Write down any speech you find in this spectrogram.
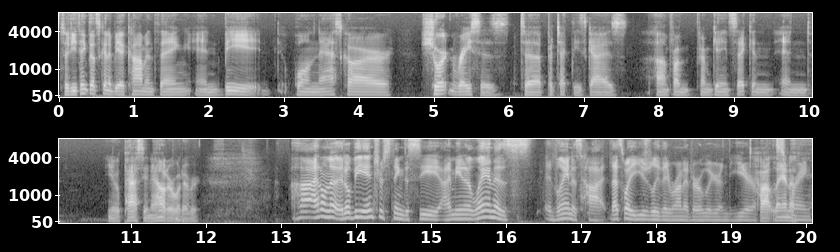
so do you think that's going to be a common thing? And B, will NASCAR shorten races to protect these guys um, from from getting sick and and you know passing out or whatever? Uh, I don't know. It'll be interesting to see. I mean, Atlanta's Atlanta's hot. That's why usually they run it earlier in the year, Hot Atlanta. spring.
